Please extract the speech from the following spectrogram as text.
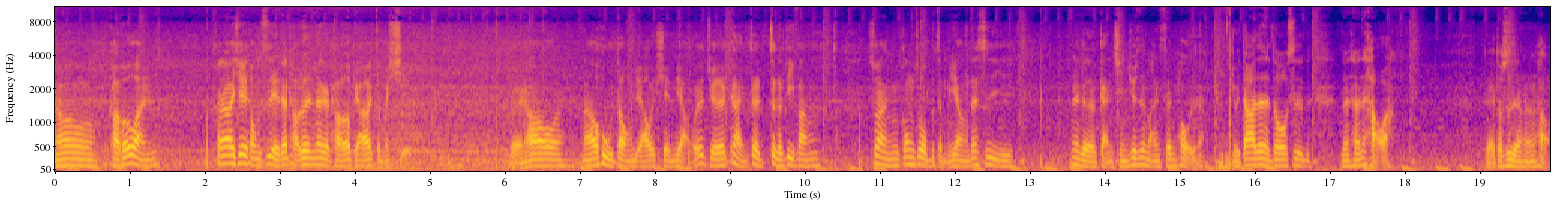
然后考核完，看到一些同事也在讨论那个考核表要怎么写。对，然后然后互动聊闲聊，我就觉得干这这个地方虽然工作不怎么样，但是那个感情却是蛮深厚的。对，大家真的都是。人很好啊，对，都是人很好。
